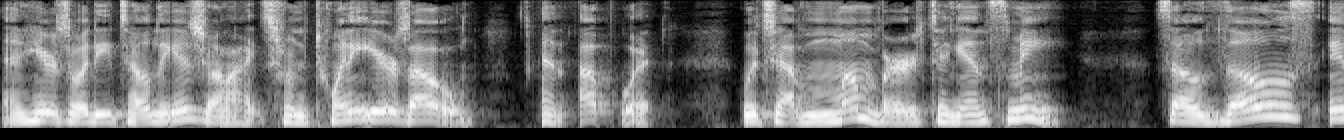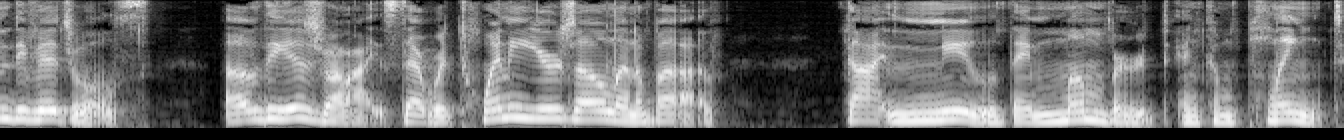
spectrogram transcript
And here's what he told the Israelites from 20 years old and upward, which have mumbled against me. So those individuals of the Israelites that were 20 years old and above, God knew they mumbled and complained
